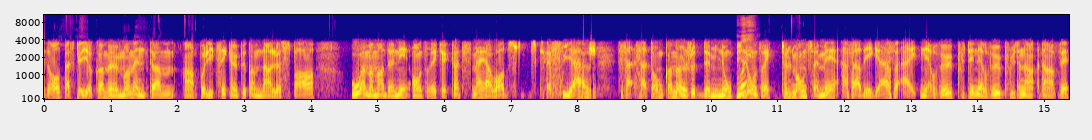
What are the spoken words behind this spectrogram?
drôle parce qu'il y a comme un momentum en politique, un peu comme dans le sport, où à un moment donné, on dirait que quand il se met à avoir du, cafouillage, ça, ça, tombe comme un jeu de domino. Puis là, on dirait que tout le monde se met à faire des gaffes, à être nerveux. Plus t'es nerveux, plus t'en fais.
